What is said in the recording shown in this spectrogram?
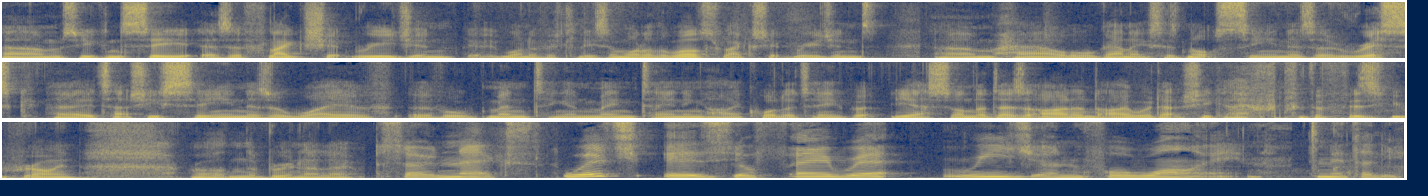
Um, so you can see as a flagship region, one of Italy's and one of the world's flagship regions, um, how organics is not seen as a risk. Uh, it's actually seen as a way of, of augmenting and maintaining high quality. But yes, on the desert island, I would actually go for the fizzy Rhine rather than the Brunello. So next, which is your favorite region for wine in Italy?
